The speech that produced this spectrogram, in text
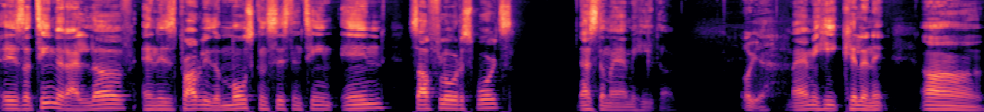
Is a team that I love and is probably the most consistent team in South Florida sports. That's the Miami Heat, dog. oh yeah. Miami Heat killing it. Um,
